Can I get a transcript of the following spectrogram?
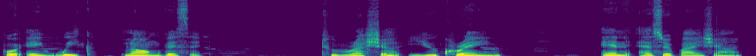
for a week long visit to Russia, Ukraine, and Azerbaijan.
